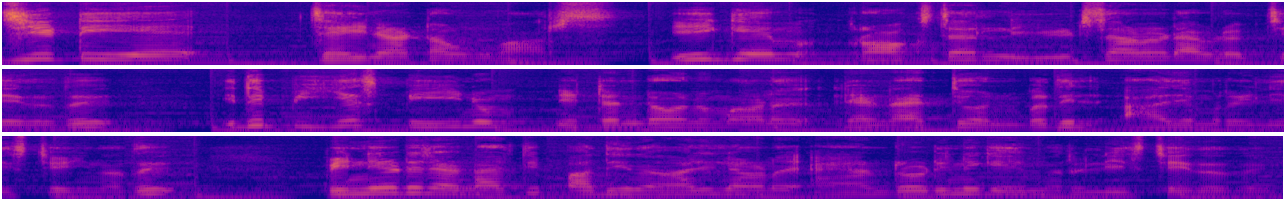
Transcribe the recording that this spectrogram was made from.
G T A Chinatown wars ഈ ഗെയിം റോക്ക് സ്റ്റാർ ലീഡ്സ് ആണ് ഡെവലപ്പ് ചെയ്തത്. ഇത് പി എസ് പിയിനും നിറ്റൻഡോനുമാണ് രണ്ടായിരത്തി ഒൻപതിൽ ആദ്യം റിലീസ് ചെയ്യുന്നത്. പിന്നീട് രണ്ടായിരത്തി പതിനാലിലാണ് ആൻഡ്രോയിഡിന് ഗെയിം റിലീസ് ചെയ്തത്.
